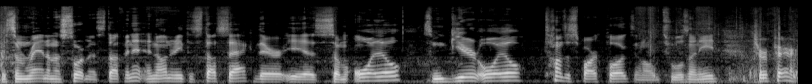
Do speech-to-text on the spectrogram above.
With some random assortment of stuff in it, and underneath the stuff sack there is some oil, some gear oil, tons of spark plugs, and all the tools I need to repair.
